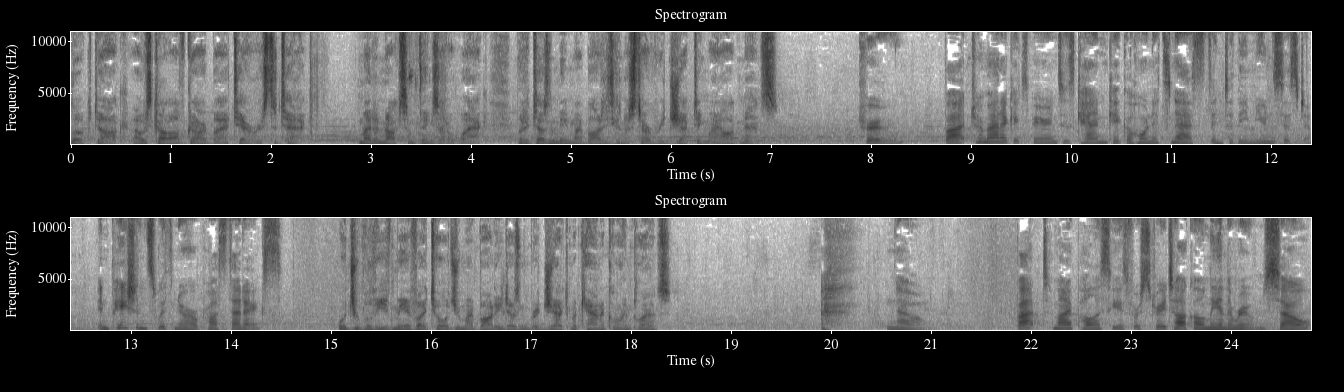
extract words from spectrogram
Look, Doc, I was caught off guard by a terrorist attack. Might have knocked some things out of whack, but it doesn't mean my body's gonna start rejecting my augments. True, but traumatic experiences can kick a hornet's nest into the immune system. In patients with neuroprosthetics, Would you believe me if I told you my body doesn't reject mechanical implants? no. But my policy is for straight talk only in the room, so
